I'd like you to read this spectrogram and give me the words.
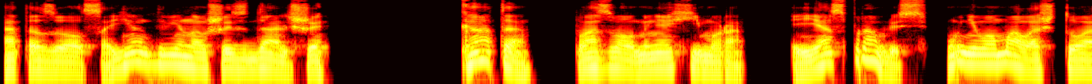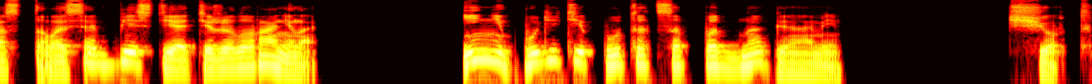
отозвался я, двинувшись дальше. Ката, позвал меня Химура. Я справлюсь. У него мало что осталось, а бестия тяжело ранена. И не будете путаться под ногами. Черт,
